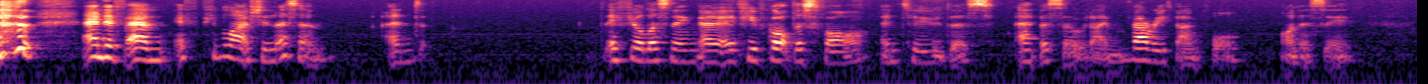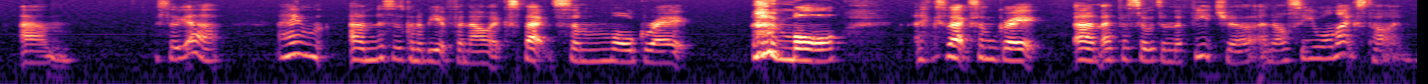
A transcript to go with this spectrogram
and if um if people actually listen, and if you're listening, uh, if you've got this far into this episode, I'm very thankful, honestly. Um, so yeah, I think um, this is to be it for now. Expect some more great, more, expect some great um, episodes in the future, and I'll see you all next time.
